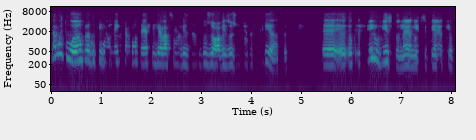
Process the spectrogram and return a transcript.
não é muito ampla do que realmente acontece em relação à visão dos jovens hoje em dia das crianças. É, eu, eu, tenho visto, né, nesse tempo que eu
